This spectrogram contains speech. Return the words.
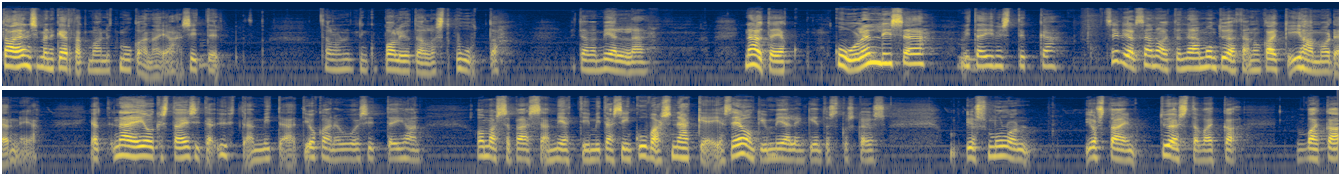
Tämä on ensimmäinen kerta, kun mä oon nyt mukana ja sitten täällä on nyt niin kuin paljon tällaista uutta, mitä mä mielellään näytän ja kuulen lisää, mitä ihmiset tykkää. Se vielä sanoo, että nämä mun työt on kaikki ihan moderneja. Ja nämä ei oikeastaan esitä yhtään mitään. Että jokainen voi sitten ihan omassa päässään miettiä, mitä siinä kuvassa näkee. Ja se onkin mielenkiintoista, koska jos, jos mulla on jostain työstä vaikka vaikka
